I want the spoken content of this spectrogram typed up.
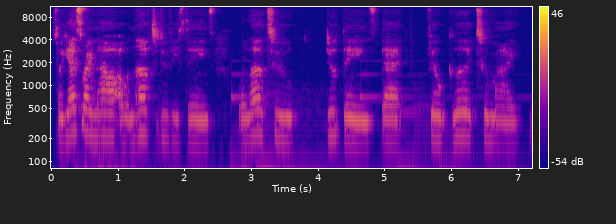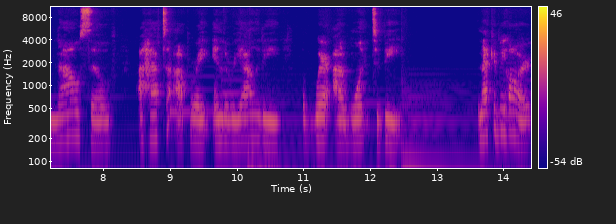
So, yes, right now I would love to do these things, would love to do things that feel good to my now self I have to operate in the reality of where I want to be. And that can be hard.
